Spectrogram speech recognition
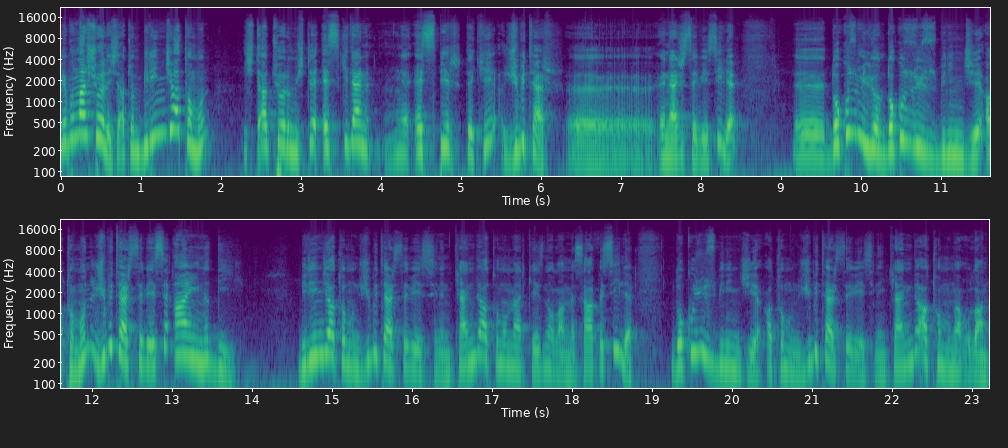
ve bunlar şöyle işte atıyorum birinci atomun işte atıyorum işte eskiden e, S1'deki Jüpiter e, enerji seviyesiyle 9 milyon 900 bininci atomun Jüpiter seviyesi aynı değil. Birinci atomun Jüpiter seviyesinin kendi atomun merkezine olan mesafesiyle 900 bininci atomun Jüpiter seviyesinin kendi atomuna olan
